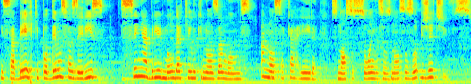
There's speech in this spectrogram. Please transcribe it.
e saber que podemos fazer isso sem abrir mão daquilo que nós amamos, a nossa carreira, os nossos sonhos, os nossos objetivos.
